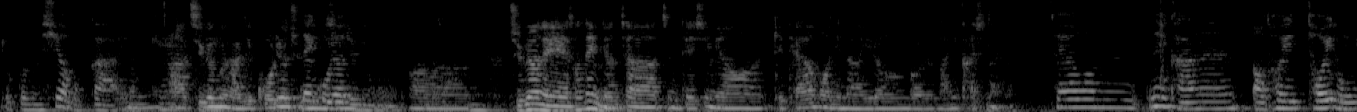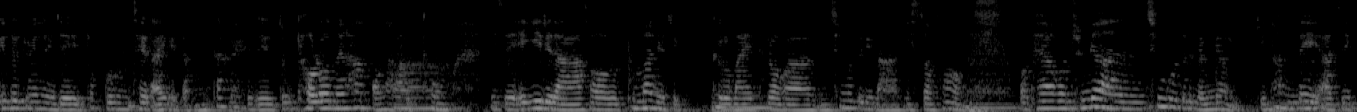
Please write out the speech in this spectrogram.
조금 쉬어볼까 이렇게. 음. 아 지금은 아직 고려 중이신. 네 고려 중인. 주변에 선생님 연차쯤 되시면 이렇게 대학원이나 이런 거를 많이 가시나요? 대학원을 가는 어 저희 저희 동기들 중에서 이제 조금 제 나이가 있다 보니까 네. 이제 좀 결혼을 하거나 아. 보통 이제 아기를 낳아서 분만휴직으로 음. 많이 들어간 친구들이 많이 있어서 음, 어, 대학원 준비하는 친구들은 몇 명 있긴 한데 아직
